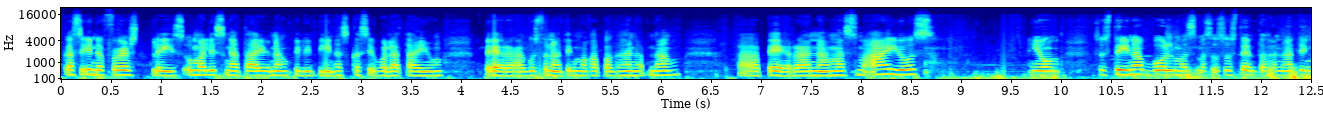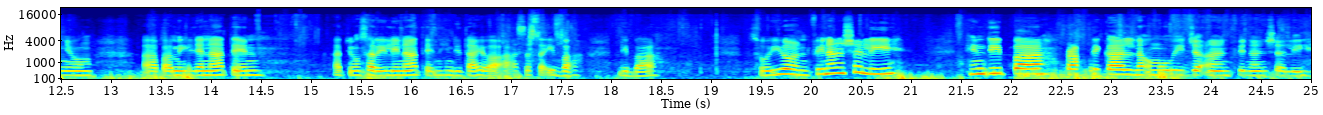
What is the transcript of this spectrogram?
Kasi in the first place, umalis nga tayo ng Pilipinas kasi wala tayong pera. Gusto nating makapaghanap ng ah, pera na mas maayos, yung sustainable, mas masusustentuhan natin yung ah, pamilya natin at yung sarili natin, hindi tayo aasa sa iba, 'di ba? So yun, financially hindi pa practical na umuwi diyan financially.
